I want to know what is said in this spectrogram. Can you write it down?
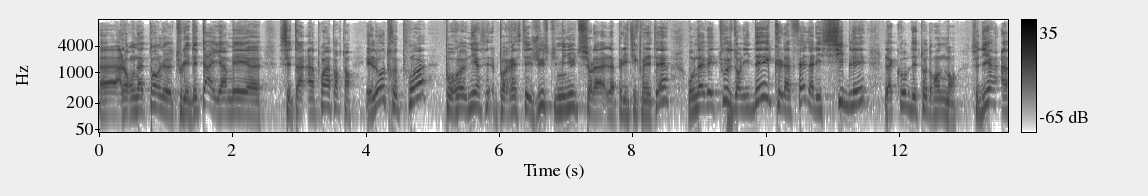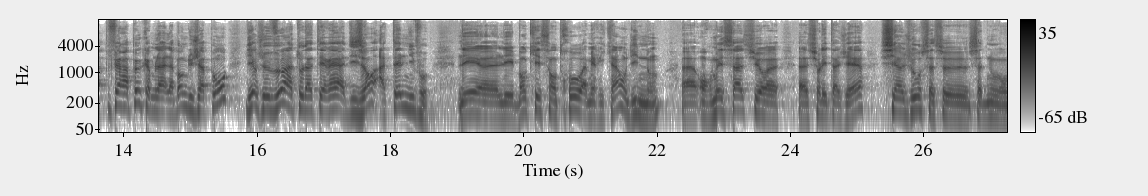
Alors, on attend le- tous les détails, hein, mais c'est un, un point important. Et l'autre point, pour revenir, pour rester juste une minute sur la, politique monétaire, on avait tous dans l'idée que la Fed allait cibler la courbe des taux de rendement. Se dire, faire un peu comme la, Banque du Japon, dire je veux un taux d'intérêt à 10 ans à tel niveau. Les, euh, les banquiers centraux américains ont dit non. Euh, on remet ça sur, euh, sur l'étagère. Si un jour ça, se, ça, nous,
